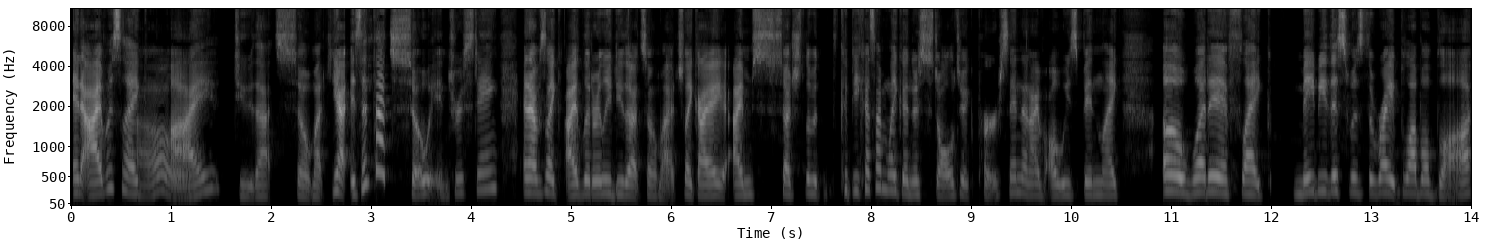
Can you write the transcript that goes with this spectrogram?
And I was like, Oh. I do that so much. Yeah, isn't that so interesting? And I was like, I literally do that so much. Like I I'm such the because I'm like a nostalgic person and I've always been like, oh, what if like maybe this was the right blah blah blah.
